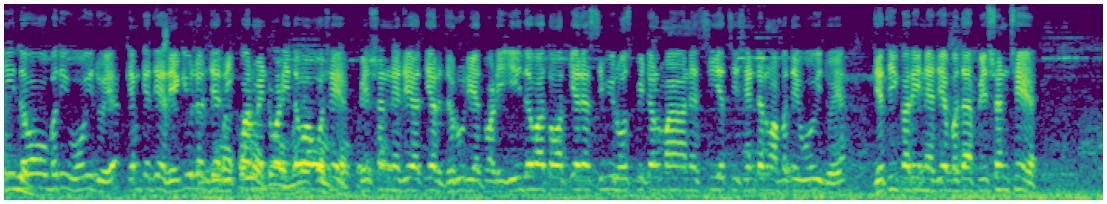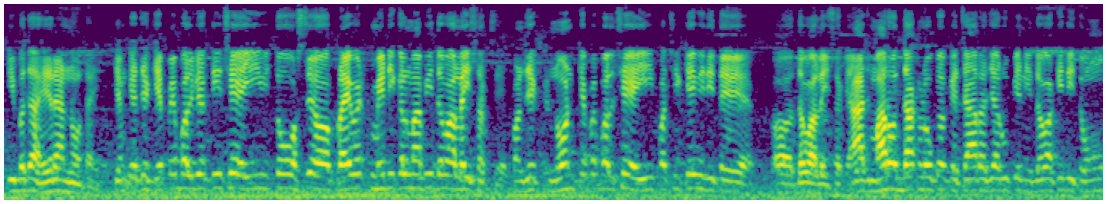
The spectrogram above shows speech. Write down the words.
એ દવાઓ બધી હોવી જોઈએ. કેમ કે જે રેગ્યુલર જે રિક્વાયરમેન્ટ વાળી દવાઓ છે પેશન્ટને જે અત્યારે જરૂરિયાત વાળી એ દવા તો અત્યારે સિવિલ હોસ્પિટલમાં અને સીએચસી સેન્ટરમાં બધી હોવી જોઈએ. જેથી કરીને જે બધા પેશન્ટ છે એ બધા હેરાન ન થાય. કેમ કે જે કેપેબલ વ્યક્તિ છે એ તો પ્રાઇવેટ મેડિકલમાં બી દવા લઈ શકશે. પણ જે નોન કેપેબલ છે એ પછી કેવી રીતે દવા લઈ શકે? આજ મારો દાખલો કહ્યો કે ચાર હજાર રૂપિયાની દવા કીધી તો હું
